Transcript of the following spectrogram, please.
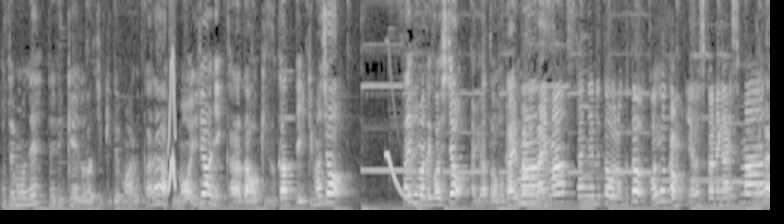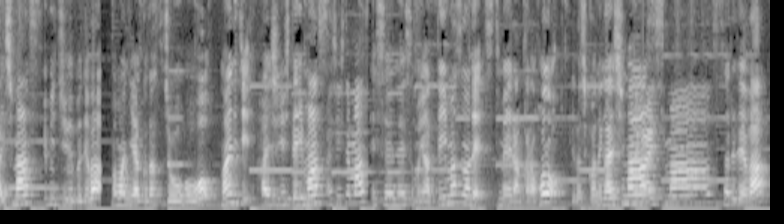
とてもねデリケートな時期でもあるからいつも以上に体を気遣っていきましょう。最後までご視聴ありがとうございます。チャンネル登録と高評価もよろしくお願いしおます。願いします。YouTube ではママに役立つ情報を毎日配信しています。配信してます。SNS もやっていますので説明欄からフォローよろしくお願いしおます。願いします。それでは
